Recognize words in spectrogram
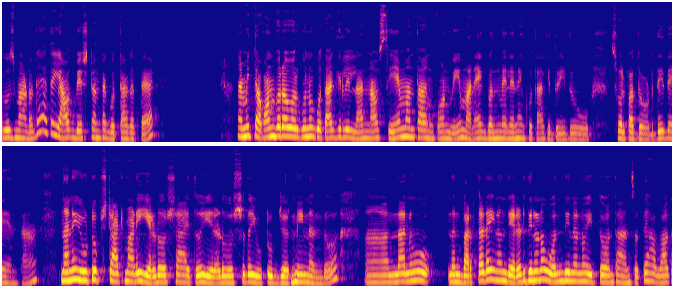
ಯೂಸ್ ಮಾಡೋದೇ, ಅದೇ ಯಾವ್ದು ಬೆಸ್ಟ್ ಅಂತ ಗೊತ್ತಾಗುತ್ತೆ. ನಮಗೆ ತೊಗೊಂಡು ಬರೋವರೆಗೂ ಗೊತ್ತಾಗಿರಲಿಲ್ಲ. ನಾವು ಸೇಮ್ ಅಂತ ಅಂದ್ಕೊಂಡ್ವಿ ಮನೆಗೆ ಬಂದ ಮೇಲೇ ಗೊತ್ತಾಗಿದ್ದು ಇದು ಸ್ವಲ್ಪ ದೊಡ್ಡದಿದೆ ಅಂತ. ನಾನು ಯೂಟ್ಯೂಬ್ ಸ್ಟಾರ್ಟ್ ಮಾಡಿ ಎರಡು ವರ್ಷ ಆಯಿತು. ಎರಡು ವರ್ಷದ ಯೂಟ್ಯೂಬ್ ಜರ್ನಿ ನಂದು. ನಾನು ನನ್ನ ಬರ್ತಡೇ ಇನ್ನೊಂದು ಎರಡು ದಿನನೋ ಒಂದು ದಿನನೋ ಇತ್ತು ಅಂತ ಅನಿಸುತ್ತೆ. ಆವಾಗ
